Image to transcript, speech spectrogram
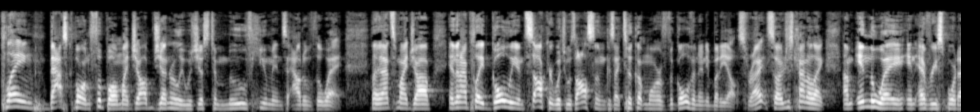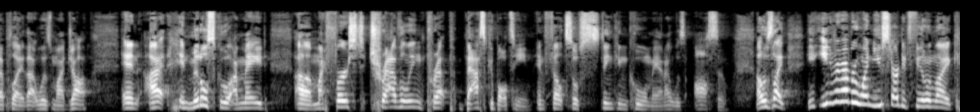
playing basketball and football, my job generally was just to move humans out of the way. Like, that's my job. And then I played goalie in soccer, which was awesome because I took up more of the goal than anybody else, right? So I'm just kind of like, I'm in the way in every sport I play. That was my job. And I, in middle school, I made uh, my first traveling prep basketball team and felt so stinking cool, man. I was awesome. I was like, you, you remember when you started feeling like,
